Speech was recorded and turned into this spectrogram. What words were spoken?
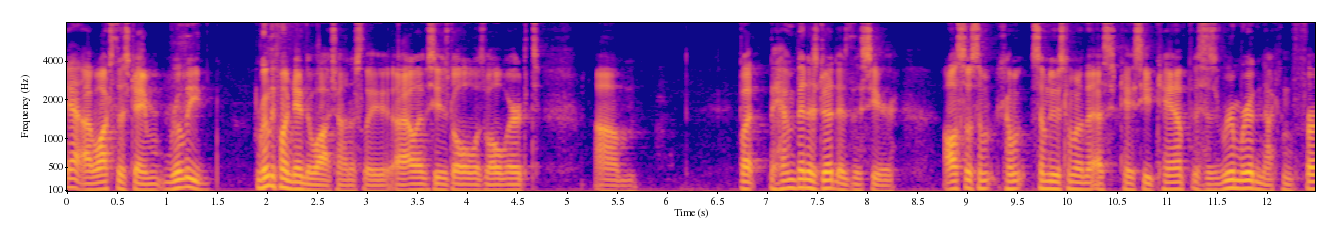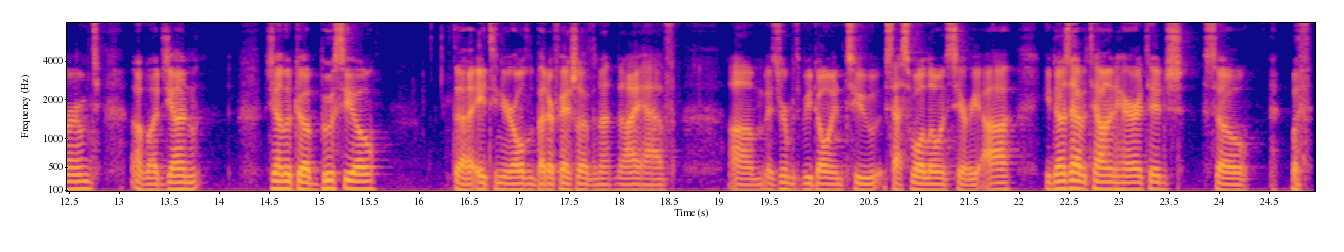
Yeah, I watched this game. Really, really fun game to watch. Honestly, uh, LFC's goal was well worked, um, but they haven't been as good as this year. Also, some some news coming out of the SKC camp. This is rumored, not confirmed, about Gian Gianluca Busio, the 18 year old, better facial hair than, than I have, um, is rumored to be going to Sassuolo in Serie A. He does have Italian heritage, so with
